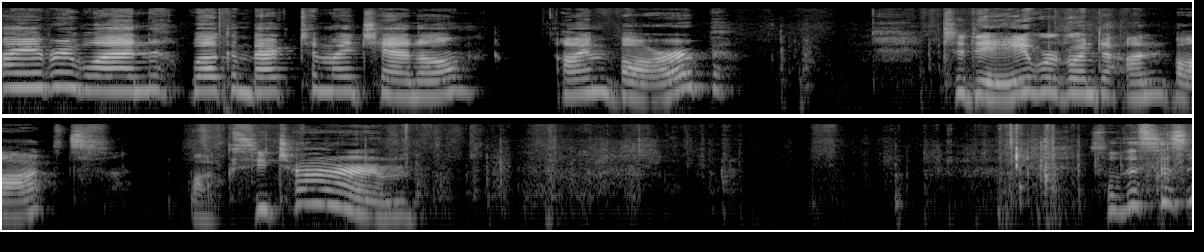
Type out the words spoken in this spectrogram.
Hi everyone, welcome back to my channel. I'm Barb. Today we're going to unbox BoxyCharm. So this is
